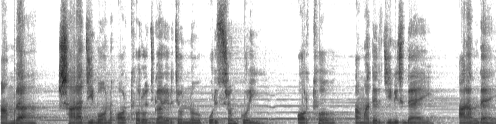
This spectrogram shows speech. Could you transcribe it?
আমরা সারা জীবন অর্থ রোজগারের জন্য পরিশ্রম করি, অর্থ আমাদের জিনিস দেয়, আরাম দেয়।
